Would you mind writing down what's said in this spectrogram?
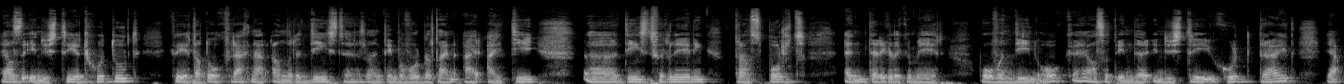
Als de industrie het goed doet, creëert dat ook vraag naar andere diensten. Ik denk bijvoorbeeld aan IT-dienstverlening, eh, transport en dergelijke meer. Bovendien ook, als het in de industrie goed draait, ja,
